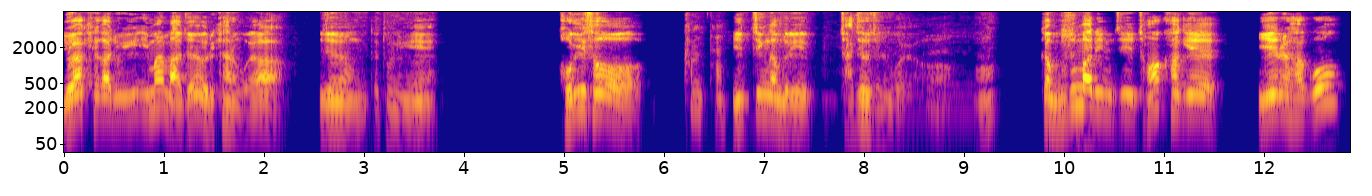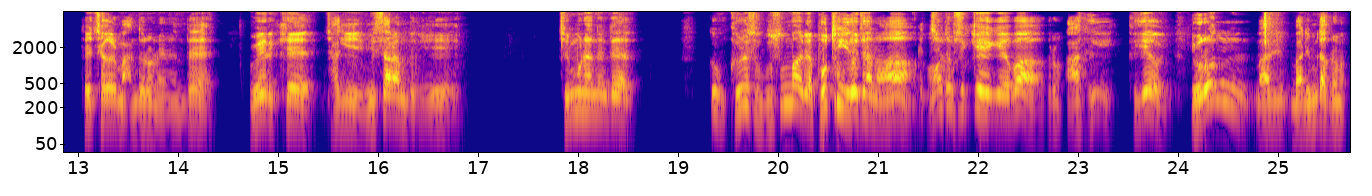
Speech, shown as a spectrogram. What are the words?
요약해가지고 이 말 맞아요? 이렇게 하는 거야. 이재명 대통령이. 거기서 감탄. 일찍남들이 자지러지는 거예요. 음. 어? 그러니까 무슨 말인지 정확하게 이해를 하고 대책을 만들어내는데 왜 이렇게 자기 윗사람들이 질문했는데 그 그래서 무슨 말이야? 보통 이러잖아. 그쵸. 어, 좀 쉽게 얘기해봐. 그럼 아 그게 그게 요런 말 말입니다. 그러면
